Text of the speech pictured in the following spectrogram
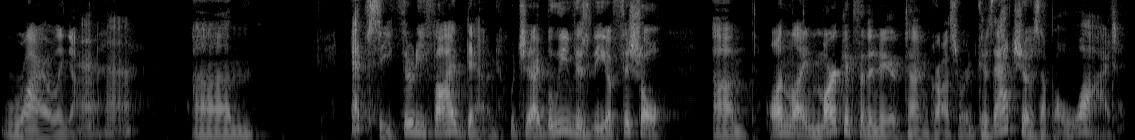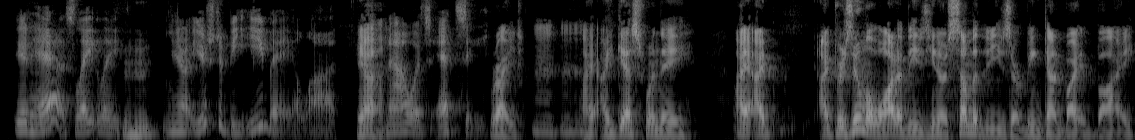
riling up. Uh huh. Um, Etsy 35 down, which I believe is the official um, online market for the New York Times crossword, because that shows up a lot. It has lately. hmm You know, it used to be eBay a lot. Yeah, Now it's Etsy. right. hmm I, I guess when they, I, I, I presume a lot of these, you know, some of these are being done by by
